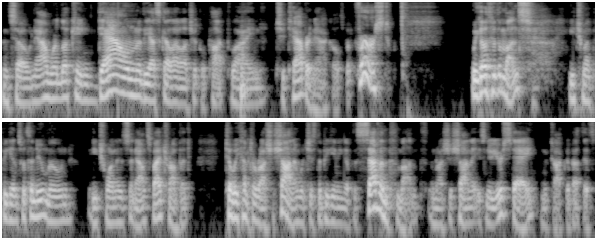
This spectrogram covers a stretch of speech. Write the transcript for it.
And so now we're looking down the eschatological pipeline to tabernacles. But first, we go through the months. Each month begins with a new moon. Each one is announced by trumpet till we come to Rosh Hashanah, which is the beginning of the seventh month. And Rosh Hashanah is New Year's Day. We talked about this.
